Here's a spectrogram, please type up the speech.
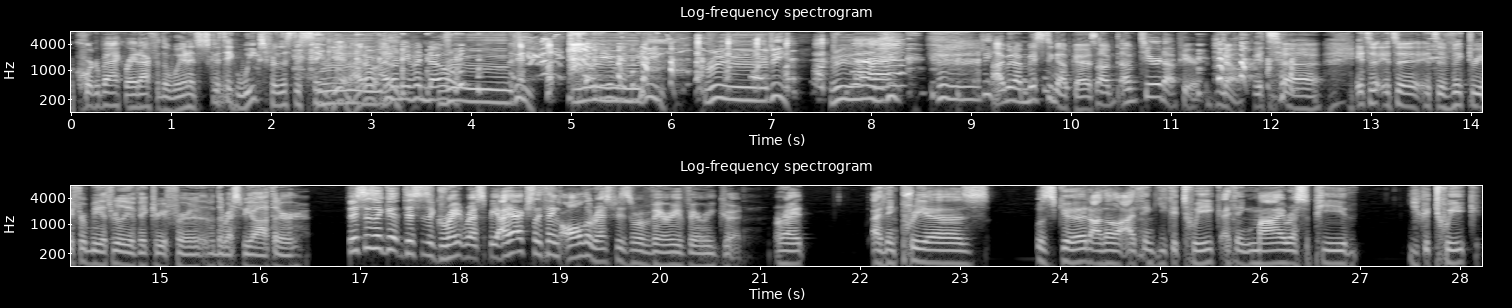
a quarterback right after the win. It's just gonna take weeks for this to sink in. I don't I don't even know. Rudy, Rudy, Rudy, Rudy, Rudy. I mean, I'm misting up, guys. I'm I'm tearing up here. No, it's uh it's a it's a it's a victory for me. It's really a victory for the recipe author. This is a good. This is a great recipe. I actually think all the recipes were very, very good. Right. I think Priya's was good, although I think you could tweak. I think my recipe you could tweak,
